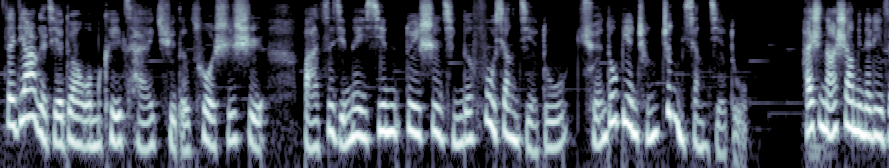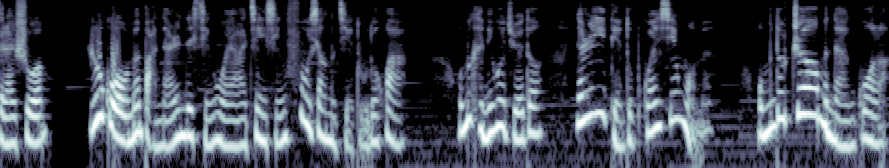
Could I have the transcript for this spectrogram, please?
在第二个阶段，我们可以采取的措施是把自己内心对事情的负向解读全都变成正向解读。还是拿上面的例子来说，如果我们把男人的行为啊进行负向的解读的话，我们肯定会觉得男人一点都不关心我们，我们都这么难过了，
